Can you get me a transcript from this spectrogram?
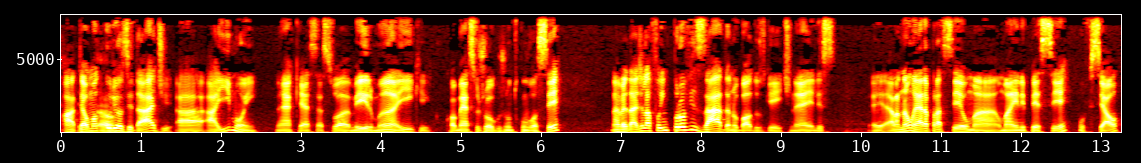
Ah, até uma curiosidade, a, a Imoen, né, que é essa sua meia-irmã aí, que começa o jogo junto com você, na verdade ela foi improvisada no Baldur's Gate, né? Eles, eh, ela não era para ser uma, uma NPC oficial,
